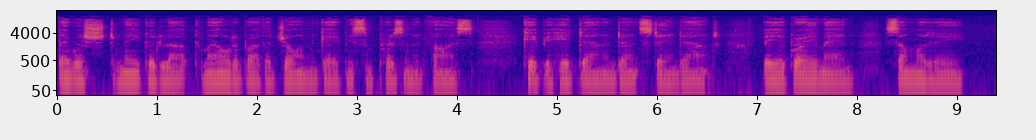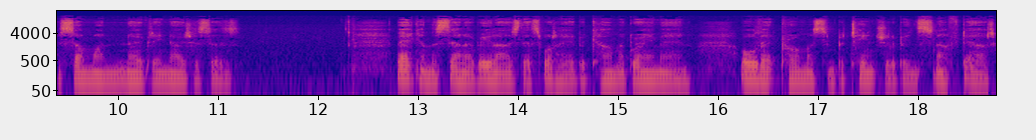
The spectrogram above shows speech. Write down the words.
They wished me good luck. My older brother John gave me some prison advice. Keep your head down and don't stand out. Be a grey man, somebody, someone nobody notices. Back in the cell, I realized that's what I had become, a grey man. All that promise and potential had been snuffed out,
